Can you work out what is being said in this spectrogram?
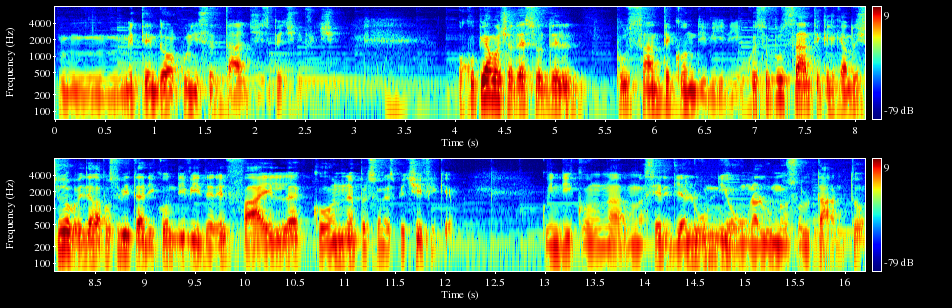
mh, mm, mettendo alcuni settaggi specifici. Occupiamoci adesso del pulsante condividi. Questo pulsante cliccandoci sopra vi dà la possibilità di condividere il file con persone specifiche, quindi con una, una serie di alunni o un alunno soltanto.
